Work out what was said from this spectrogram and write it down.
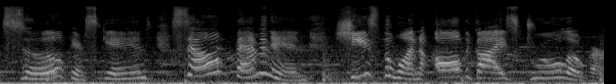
so fair skinned, so feminine. She's the one all the guys drool over.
